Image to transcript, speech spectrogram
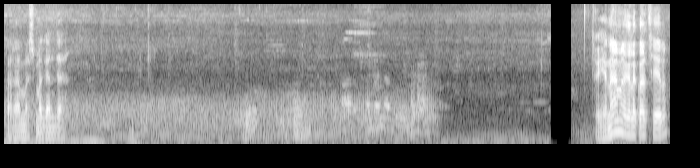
para mas maganda. So yan na mga kalakwatsero.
